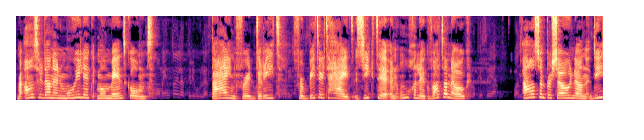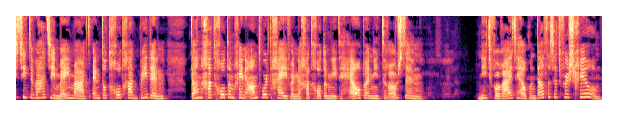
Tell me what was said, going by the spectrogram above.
Maar als er dan een moeilijk moment komt, pijn, verdriet, verbitterdheid, ziekte, een ongeluk, wat dan ook. Als een persoon dan die situatie meemaakt en tot God gaat bidden, dan gaat God hem geen antwoord geven. Dan gaat God hem niet helpen, niet troosten, niet vooruit helpen. Dat is het verschil.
